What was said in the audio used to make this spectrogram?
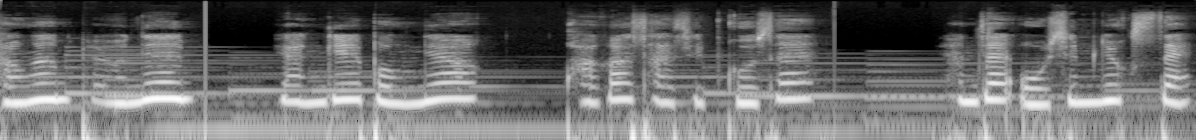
정한표님 양기봉역 과거 49세 현재 56세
